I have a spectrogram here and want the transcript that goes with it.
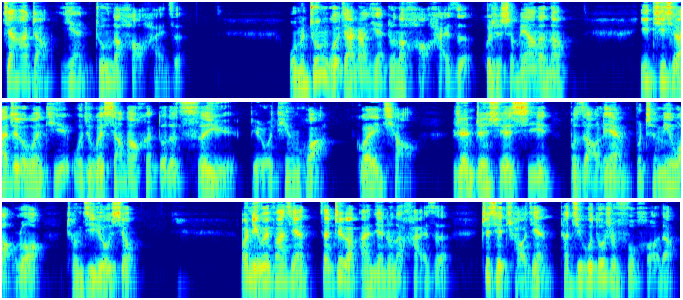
家长眼中的好孩子。我们中国家长眼中的好孩子会是什么样的呢？一提起来这个问题，我就会想到很多的词语，比如听话、乖巧、认真学习、不早恋、不沉迷网络、成绩优秀。而你会发现在这个案件中的孩子，这些条件他几乎都是符合的。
